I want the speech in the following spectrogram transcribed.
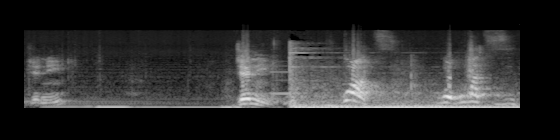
Jenny? Jenny! What? What? What is it?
